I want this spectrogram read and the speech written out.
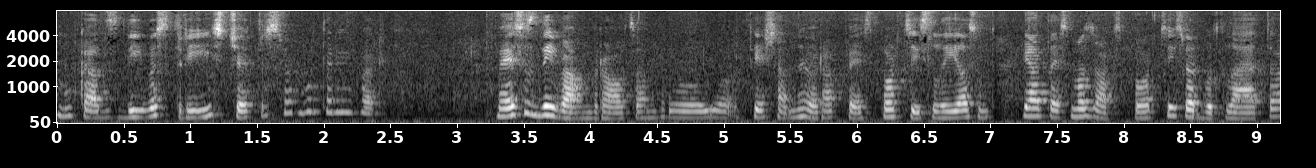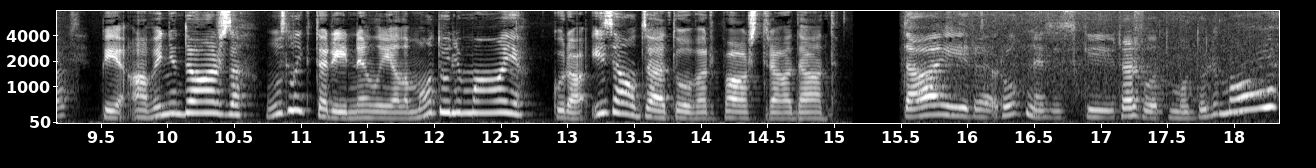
nu kādas divas, trīs, četras varbūt arī var. Mēs uz divām braucām, jo, jo tiešām nevar apēst porcijas lielas un jātaisa mazākas porcijas, varbūt lētākas. Pie aviņu dārza uzlikt arī neliela moduļu māja, kurā izaudzēto var pārstrādāt. Tā ir rūpnieciski ražota moduļu māja,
